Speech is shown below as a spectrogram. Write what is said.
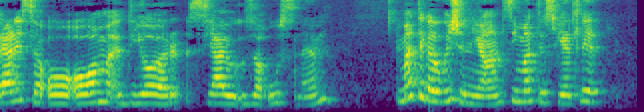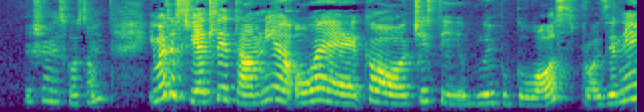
radi se o ovom Dior sjaju za usne. Imate ga u više nijansi, imate svjetlije više mi s kosom. Imate svjetlije, tamnije, ovo je kao čisti lip gloss, prozirni.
